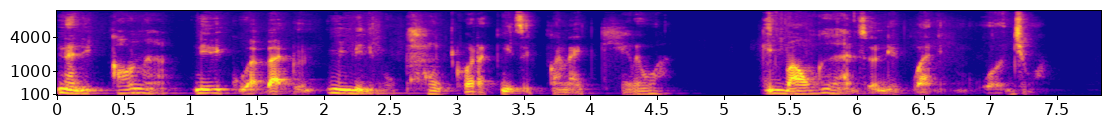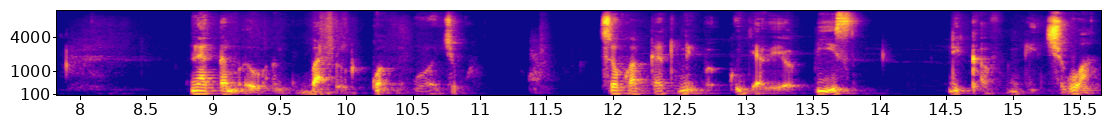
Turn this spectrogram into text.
Na nikaona nilikuwa bado mimi ni mgonjwa, lakini sikuwa nakielewa. Kimawazo nilikuwa ni mgonjwa. Na moyo wangu bado ulikuwa mgonjwa. So kwa wakati nilipokuja hiyo peace, nikafundishwa,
